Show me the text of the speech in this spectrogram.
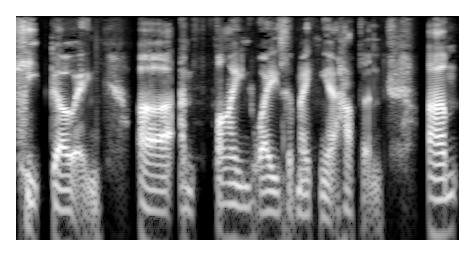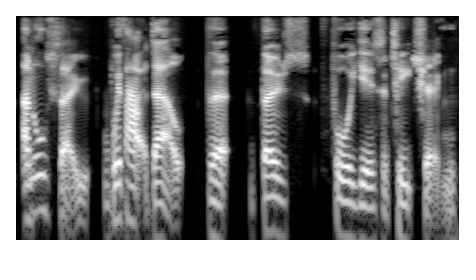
keep going uh, and find ways of making it happen. Um, and also, without a doubt, that those four years of teaching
